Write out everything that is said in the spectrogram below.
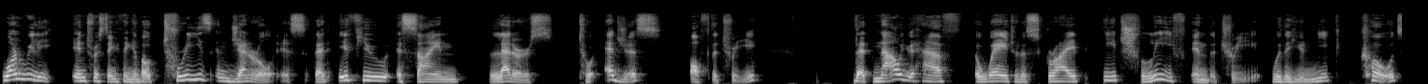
one really interesting thing about trees in general is that if you assign letters to edges of the tree, that now you have a way to describe each leaf in the tree with a unique code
